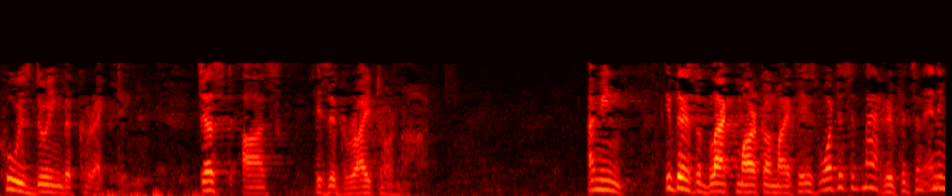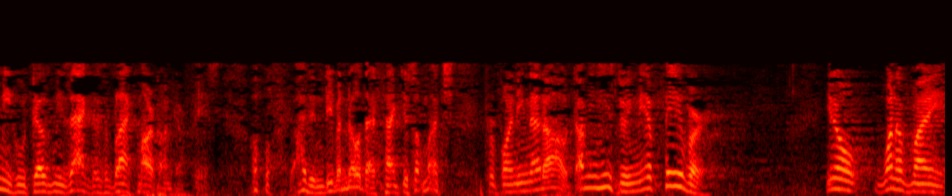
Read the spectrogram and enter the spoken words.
who is doing the correcting. Just ask, is it right or not? I mean, if there's a black mark on my face, what does it matter? If it's an enemy who tells me, Zach, there's a black mark on your face. Oh, I didn't even know that. Thank you so much for pointing that out. I mean, he's doing me a favor. You know, one of my,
